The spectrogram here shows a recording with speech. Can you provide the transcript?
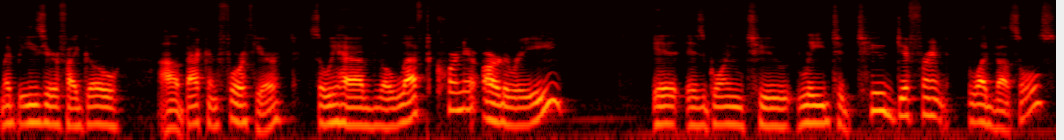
Might be easier if I go uh, back and forth here. So we have the left coronary artery. It is going to lead to two different blood vessels.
